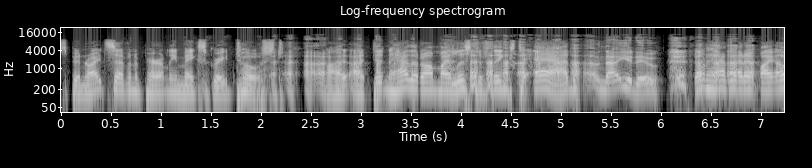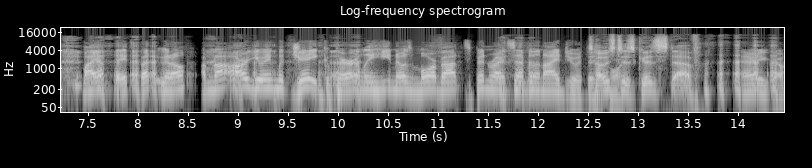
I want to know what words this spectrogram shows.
SpinRite 7 apparently makes great toast. I, I didn't have that on my list of things to add. now you do. Don't have that at my up my updates, but you know, I'm not arguing with Jake. Apparently, he knows more about SpinRite 7 than I do at this Toast point. is good stuff. There you go.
